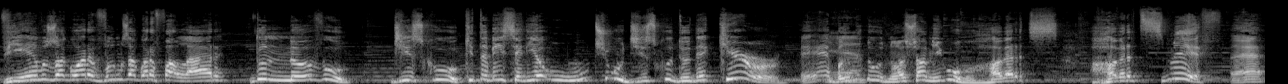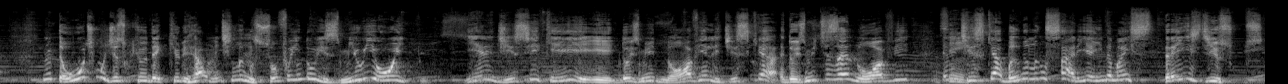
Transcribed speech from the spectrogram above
Viemos agora, vamos agora falar do novo disco que também seria o último disco do The Cure. É, é. banda do nosso amigo Robert, Robert Smith. É. Então, o último disco que o The Cure realmente lançou foi em 2008. E ele disse que em 2009 ele disse que a, 2019 ele Sim. disse que a banda lançaria ainda mais três discos.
